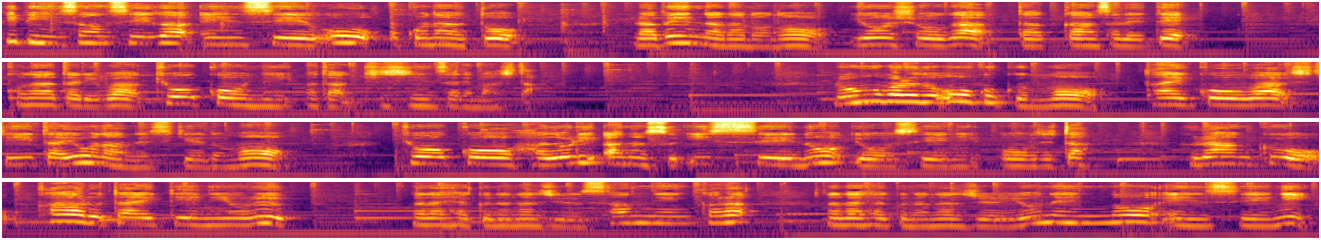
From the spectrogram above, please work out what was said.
ピピン3世が遠征を行うとラベンナなどの要衝が奪還されてこの辺りは教皇にまた寄進されました。ロンゴバルド王国も対抗はしていたようなんですけれども教皇ハドリアヌス1世の要請に応じたフランク王カール大帝による773年から774年の遠征に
